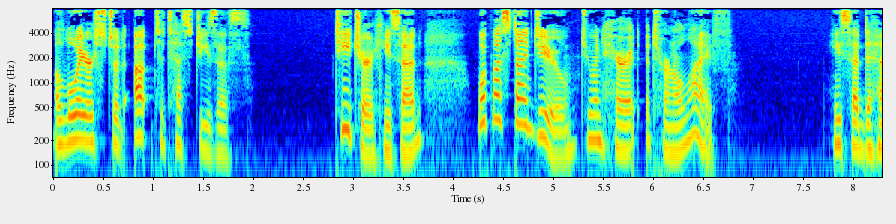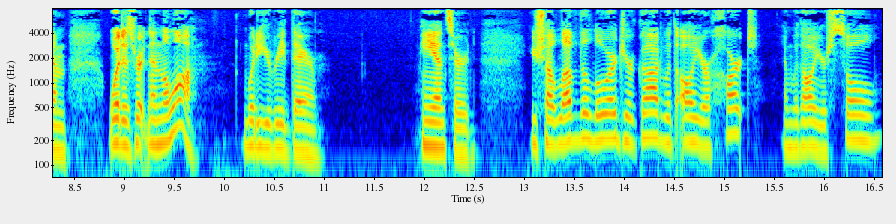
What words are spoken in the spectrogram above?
a lawyer stood up to test Jesus. Teacher, he said, what must I do to inherit eternal life? He said to him, What is written in the law? What do you read there? He answered, You shall love the Lord your God with all your heart, and with all your soul,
